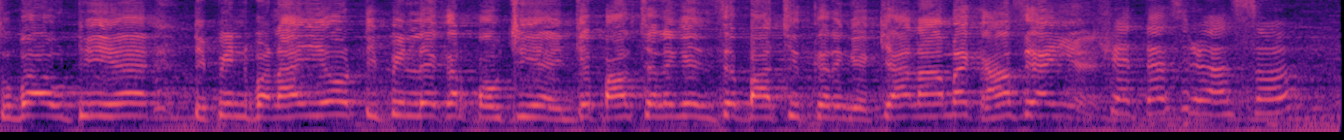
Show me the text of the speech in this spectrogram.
सुबह उठी है टिफ़िन बनाई है और टिफ़िन लेकर पहुँची है। इनके पास चलेंगे इनसे बातचीत करेंगे। क्या नाम है? कहाँ से आई है? श्वेता श्रीवास्तव।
